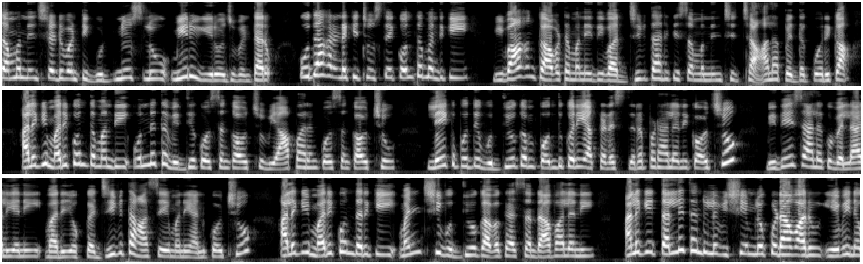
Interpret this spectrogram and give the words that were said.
సంబంధించినటువంటి గుడ్ న్యూస్లు మీరు ఈ రోజు వింటారు. ఉదాహరణకి చూస్తే కొంతమందికి వివాహం కావటం అనేది వారి జీవితానికి సంబంధించి చాలా పెద్ద కోరిక. అలాగే మరికొంతమంది ఉన్నత విద్య కోసం కావచ్చు వ్యాపారం కోసం కావచ్చు లేకపోతే ఉద్యోగం పొందుకొని అక్కడ స్థిరపడాలని కావచ్చు విదేశాలకు వెళ్ళాలి అని వారి యొక్క జీవిత ఆశయమని అనుకోవచ్చు. అలాగే మరికొందరికి మంచి ఉద్యోగ అవకాశం రావాలని అలాగే తల్లిదండ్రుల విషయంలో కూడా వారు ఏవైనా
